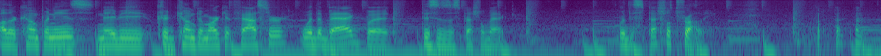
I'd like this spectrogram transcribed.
other companies maybe could come to market faster with the bag, but this is a special bag with a special trolley.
